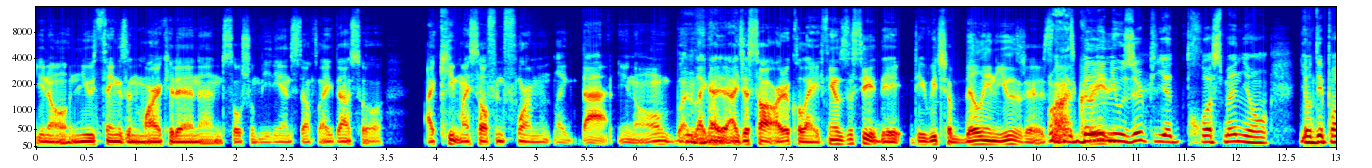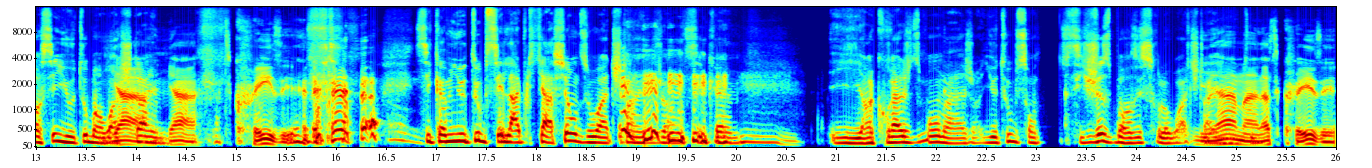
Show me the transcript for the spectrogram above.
you know new things in marketing and social media and stuff like that. So. I keep myself informed like that, you know? But like I, I just saw an article. I think it was just they they reached a billion users. Ouais, That's billion crazy. users, puis il y a trois semaines, ils ont, ils ont dépassé YouTube en watch yeah, time. yeah, that's crazy. C'est comme YouTube, c'est l'application du watch time. genre. C'est comme. Ils encouragent du monde à. Genre, YouTube, sont, c'est juste basé sur le watch time. yeah, man, that's crazy.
